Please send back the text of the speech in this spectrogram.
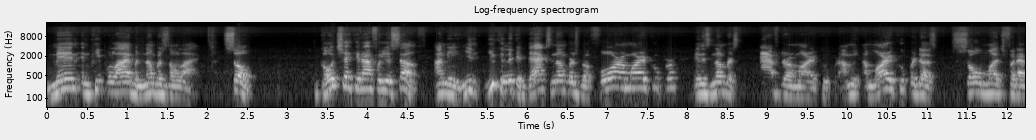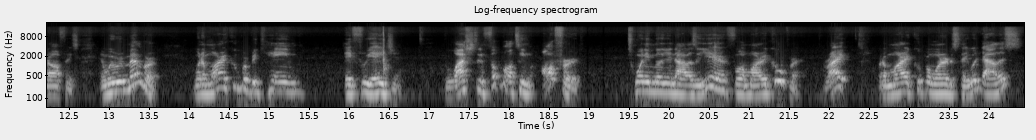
Men and people lie, but numbers don't lie. So go check it out for yourself. I mean, you, you can look at Dak's numbers before Amari Cooper and his numbers after Amari Cooper. I mean, Amari Cooper does so much for that offense. And we remember when Amari Cooper became a free agent, the Washington football team offered $20 million a year for Amari Cooper, right? But Amari Cooper wanted to stay with Dallas.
